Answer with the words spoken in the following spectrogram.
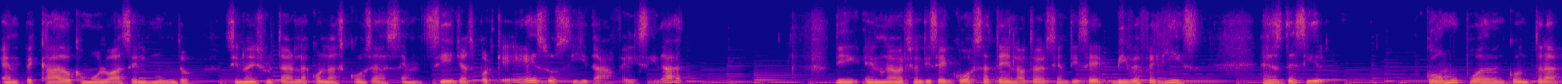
en pecado como lo hace el mundo, sino disfrutarla con las cosas sencillas, porque eso sí da felicidad. En una versión dice gózate, en la otra versión dice vive feliz. Es decir, ¿Cómo puedo encontrar?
